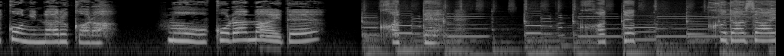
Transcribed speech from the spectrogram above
い子になるから、もう怒らないで。買って、買ってください。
